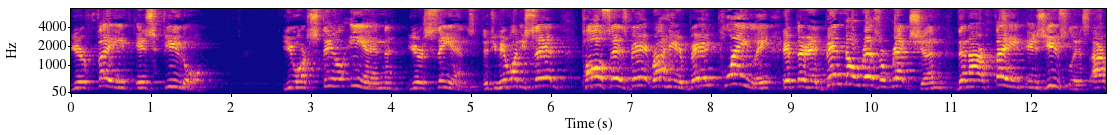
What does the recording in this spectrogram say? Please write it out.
your faith is futile. You are still in your sins. Did you hear what he said? Paul says very, right here very plainly, if there had been no resurrection, then our faith is useless. Our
